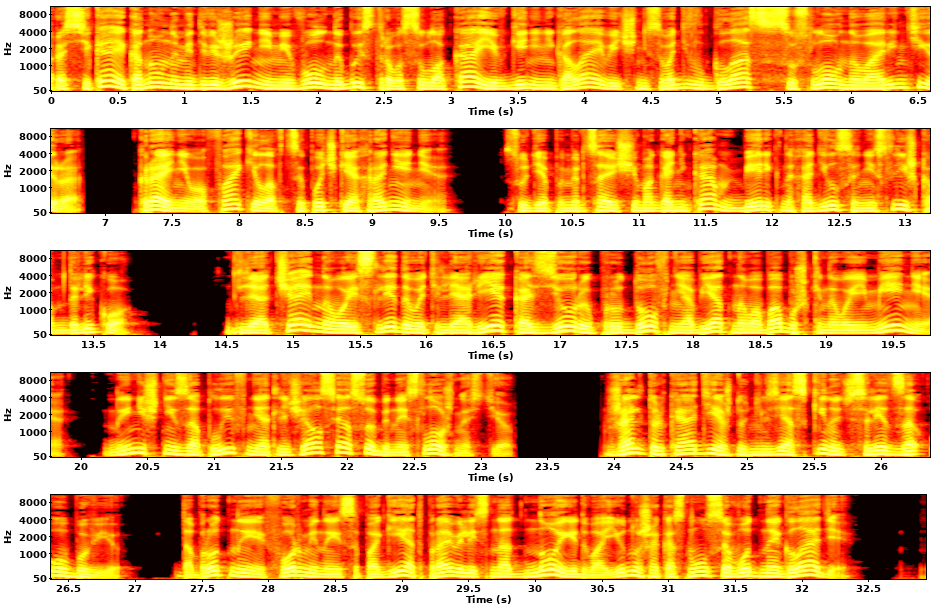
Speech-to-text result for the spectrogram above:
Рассекая экономными движениями волны быстрого сулака, Евгений Николаевич не сводил глаз с условного ориентира, крайнего факела в цепочке охранения. Судя по мерцающим огонькам, берег находился не слишком далеко. Для отчаянного исследователя рек, озер и прудов необъятного бабушкиного имения Нынешний заплыв не отличался особенной сложностью. Жаль только одежду нельзя скинуть вслед за обувью. Добротные форменные сапоги отправились на дно, едва юноша коснулся водной глади.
